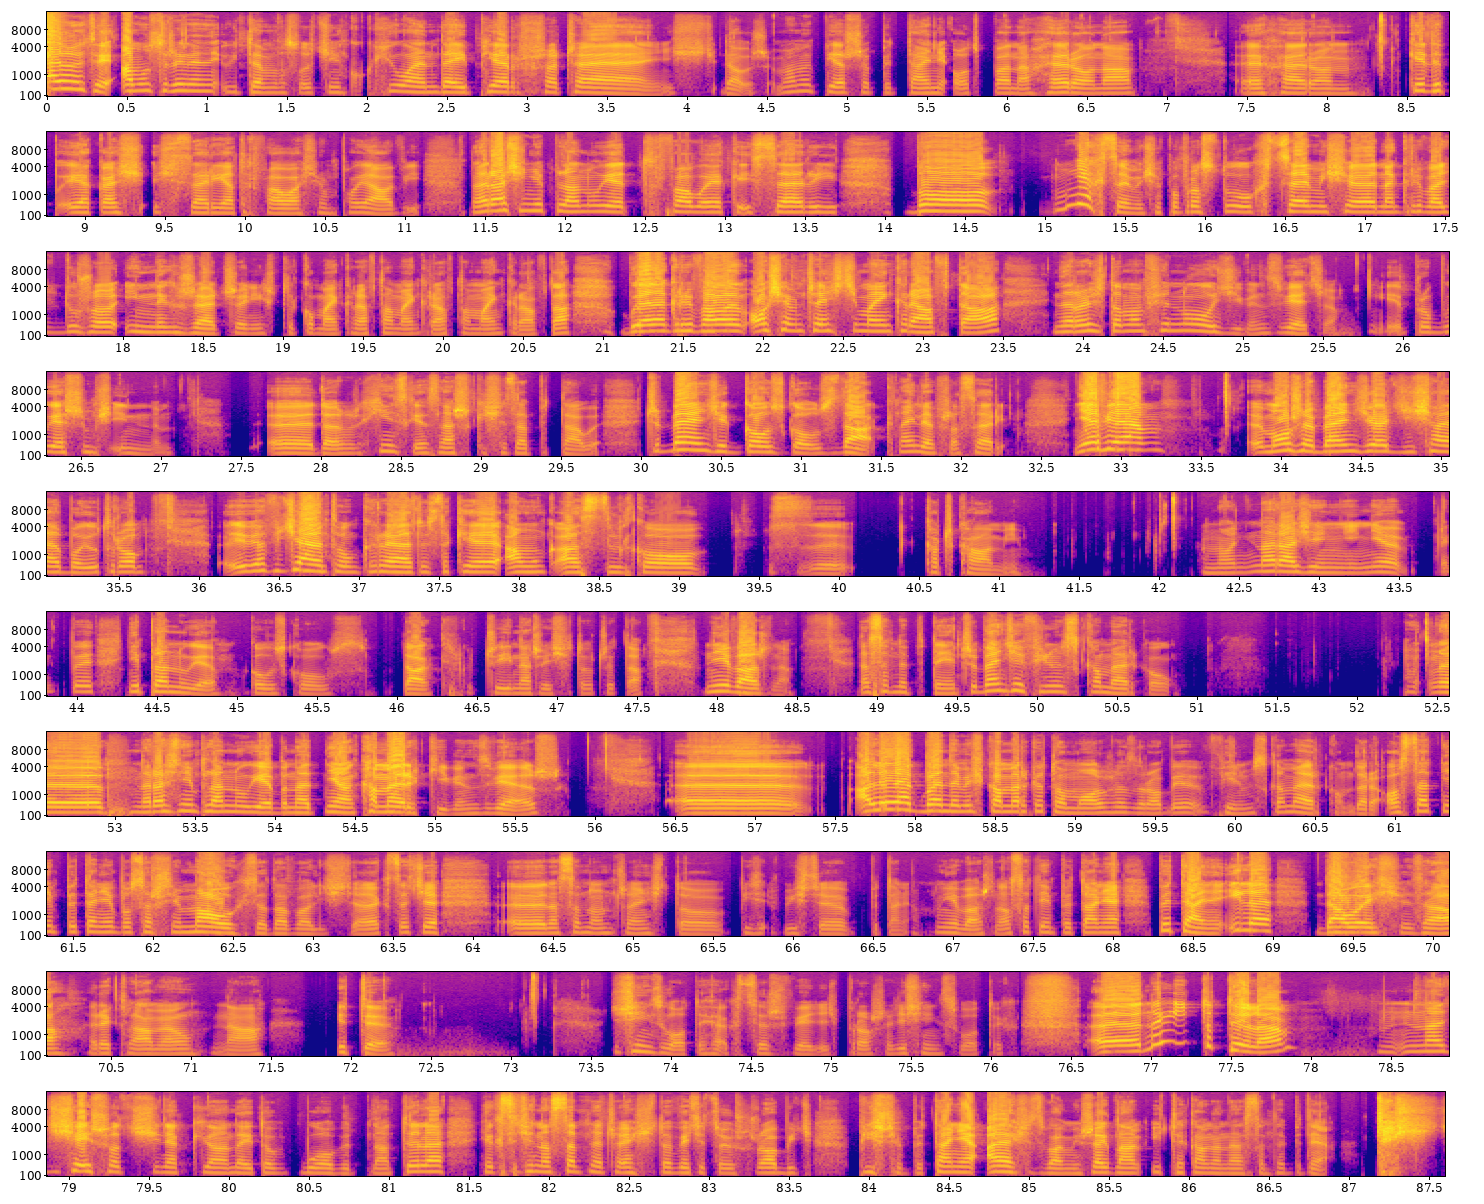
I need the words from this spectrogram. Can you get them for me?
Elo, tutaj Amos Ryden witam was w odcinku Q&A, pierwsza część. Dobrze, mamy pierwsze pytanie od pana Herona. E, Heron, kiedy jakaś seria trwała się pojawi? Na razie nie planuję trwałej jakiejś serii, bo nie chce mi się, po prostu chce mi się nagrywać dużo innych rzeczy niż tylko Minecrafta, Minecrafta, Minecrafta, bo ja nagrywałem 8 części Minecrafta i na razie to mam się nudzi, więc wiecie, próbuję czymś innym. E, chińskie znaczki się zapytały. Czy będzie Ghost Goes Duck? Najlepsza seria. Nie wiem. Może będzie dzisiaj albo jutro. E, Ja widziałem tą grę, to jest takie Among Us tylko z kaczkami. No na razie nie, nie jakby nie planuję Ghost Goes Duck, czy inaczej się to czyta. Nieważne. Następne pytanie. Czy będzie film z kamerką? E, na razie nie planuję, bo nawet nie mam kamerki, więc wiesz. E, ale jak będę mieć kamerkę, to może zrobię film z kamerką. Dobra, ostatnie pytanie, bo strasznie mało ich zadawaliście. Jak chcecie e, następną część, to pi- piszcie pytania. Nieważne. Ostatnie pytanie. Pytanie. Ile dałeś za reklamę na ty? 10 zł, jak chcesz wiedzieć, proszę, 10 zł. E, no i to tyle. Na dzisiejszy odcinek Q&A to byłoby na tyle. Jak chcecie następne części, to wiecie co już robić. Piszcie pytania, a ja się z wami żegnam i czekam na następne pytania. ぜひ。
